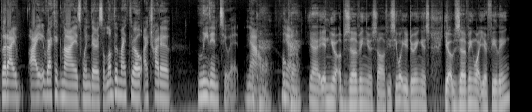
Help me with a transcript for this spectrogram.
But I I recognize when there's a lump in my throat, I try to lean into it now. Okay. Yeah. Okay. Yeah. and you're observing yourself. You see what you're doing is you're observing what you're feeling,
